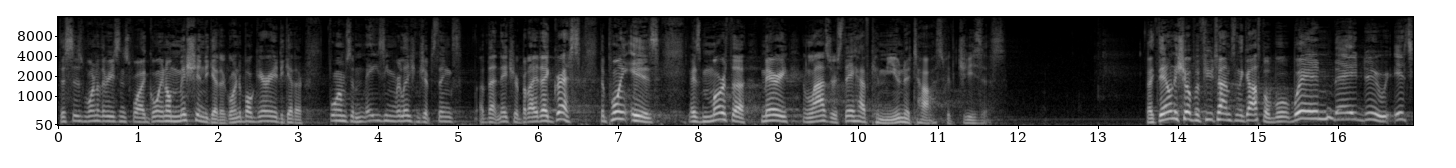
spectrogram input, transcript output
This is one of the reasons why going on mission together, going to Bulgaria together, forms amazing relationships, things of that nature. But I digress. The point is, as Martha, Mary, and Lazarus, they have communitas with Jesus. Like they only show up a few times in the gospel, but when they do, it's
